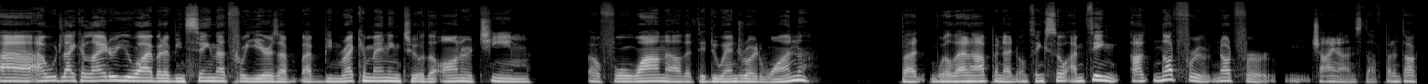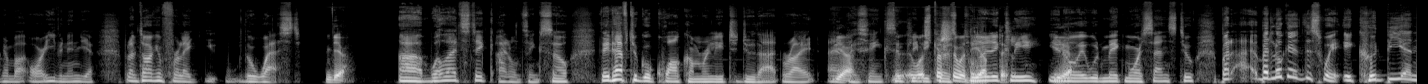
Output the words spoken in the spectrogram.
uh, I would like a lighter UI, but I've been saying that for years. I've I've been recommending to the Honor team uh, for a while now that they do Android One. But will that happen? I don't think so. I'm thinking uh, not for not for China and stuff, but I'm talking about or even India. But I'm talking for like the West. yeah. Uh, will that stick? I don't think so. They'd have to go Qualcomm really to do that, right? I, Yeah. I think simply especially because with the update. politically, you Yeah. know, it would make more sense to. But uh, but look at it this way: it could be an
